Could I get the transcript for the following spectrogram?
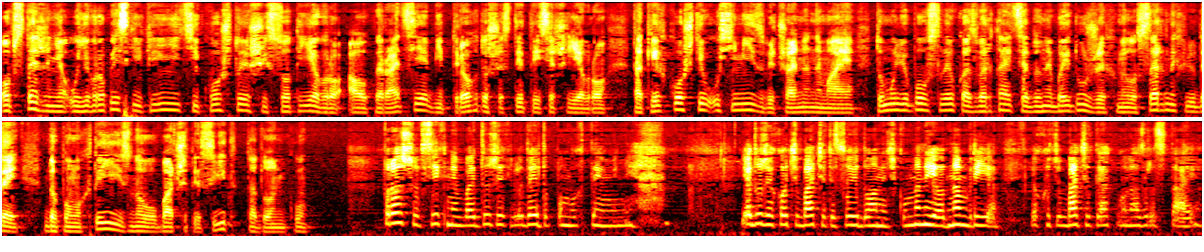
Обстеження у європейській клініці коштує 600 євро, а операція від 3 до 6 тисяч євро. Таких коштів у сім'ї, звичайно, немає. Тому Любов Сливка звертається до небайдужих, милосердних людей допомогти їй знову бачити світ та доньку. Прошу всіх небайдужих людей допомогти мені. Я дуже хочу бачити свою донечку. У мене є одна мрія. Я хочу бачити, як вона зростає.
